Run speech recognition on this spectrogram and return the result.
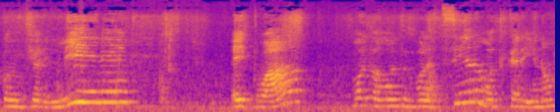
con fiorellini e i molto molto svolazzino, molto carino.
